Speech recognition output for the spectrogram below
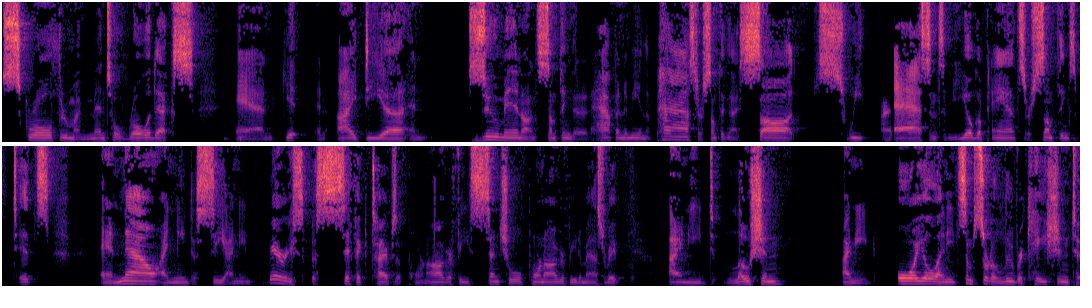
scroll through my mental rolodex and get an idea and zoom in on something that had happened to me in the past or something I saw. Sweet ass and some yoga pants or something, some tits. And now I need to see, I need very specific types of pornography, sensual pornography to masturbate. I need lotion. I need oil. I need some sort of lubrication to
